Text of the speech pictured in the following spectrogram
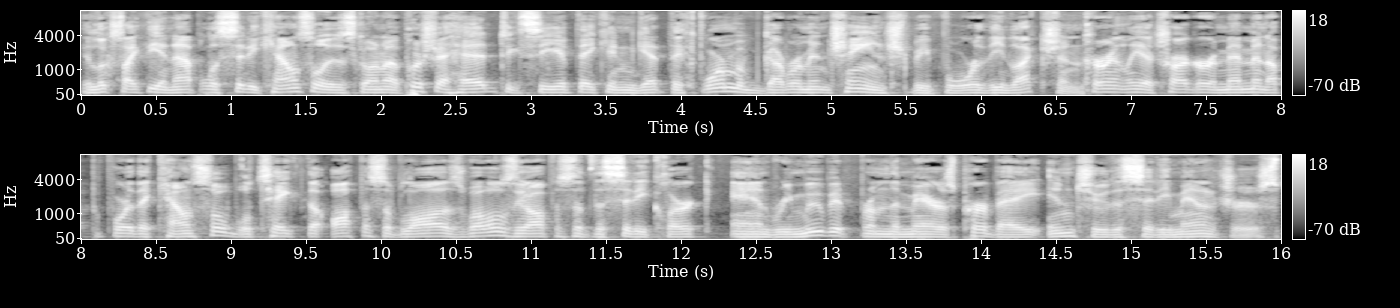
It looks like the Annapolis City Council is going to push ahead to see if they can get the form of government changed before the election. Currently, a charter amendment up before the council will take the office of law as well as the office of the city clerk and remove it from the mayor's purvey into the city manager's.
